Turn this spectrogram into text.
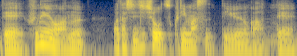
で船を編む私辞書を作りますっていうのがあって、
